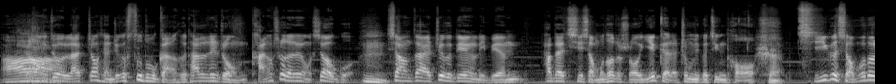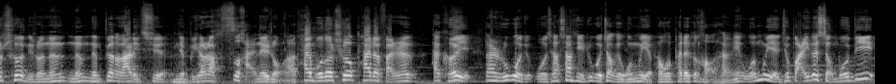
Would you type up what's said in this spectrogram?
啊然后就来彰显这个速度感和它的那种弹射的那种效果。嗯像在这个电影里边，他在骑小摩托的时候也给了这么一个镜头，是骑一个小摩托车，你说能能能飙到哪里去？你比方说四海那种啊，拍摩托车拍的反正还可以，但是如果就我相相信，如果交给文牧野拍会拍得更好看，因为文牧野就把一个小摩的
